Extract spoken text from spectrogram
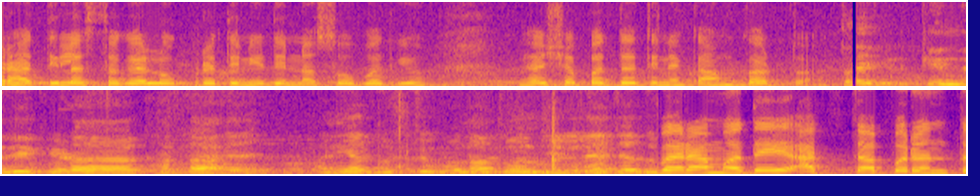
राहतीलच सगळ्या लोकप्रतिनिधींना सोबत घेऊन. अशा पद्धतीने काम करतो केंद्रीय क्रीडा खाता आहे. आणि या दृष्टिकोनातून जिल्ह्याच्या आत्तापर्यंत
